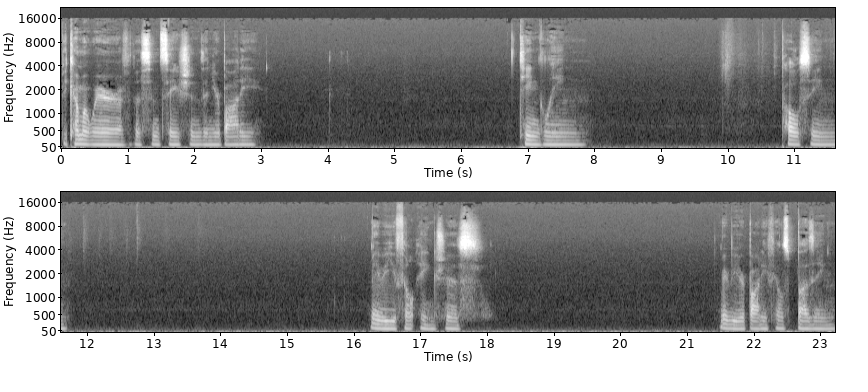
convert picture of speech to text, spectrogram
Become aware of the sensations in your body. Tingling, pulsing. Maybe you feel anxious. Maybe your body feels buzzing.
